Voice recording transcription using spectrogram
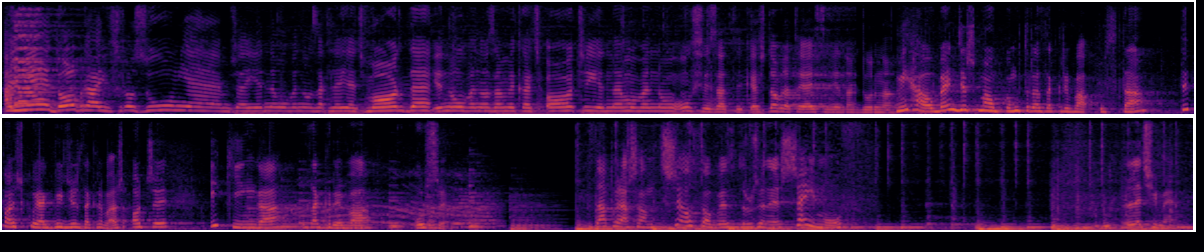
A nie, dobra, już rozumiem, że jednemu będą zaklejać mordę, jednemu będą zamykać oczy, jednemu będą uszy zatykać. Dobra, to ja jestem jednak durna. Michał, będziesz małpką, która zakrywa usta. Ty, Paśku, jak widzisz, zakrywasz oczy. i Kinga zakrywa uszy. Zapraszam trzy osoby z drużyny Shame'ów. Lecimy.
